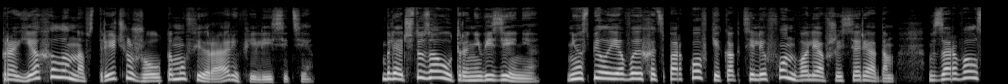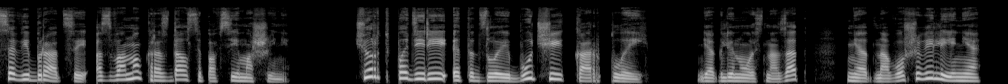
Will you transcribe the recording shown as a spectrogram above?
проехала навстречу желтому Феррари Фелисити. Блядь, что за утро невезение? Не успела я выехать с парковки, как телефон, валявшийся рядом, взорвался вибрацией, а звонок раздался по всей машине. Черт подери этот злоебучий CarPlay. Я оглянулась назад, ни одного шевеления,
